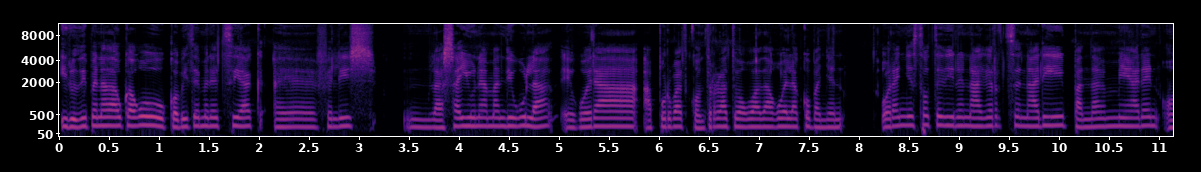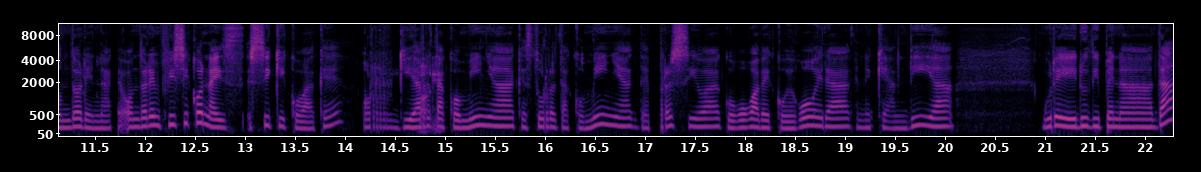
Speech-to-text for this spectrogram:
Irudipena daukagu COVID-19ak, eh, Felix, lasaiuna eman digula, egoera apur bat kontrolatuagoa dagoelako, baina orain ez ote diren agertzen ari pandemiaren ondorenak. Ondoren fisiko naiz psikikoak, eh? Hor giarretako minak, ezturretako minak, depresioak, gogogabeko egoerak, neke handia, gure irudipena da,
